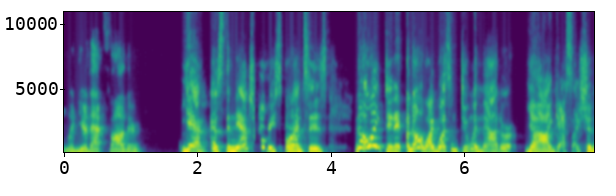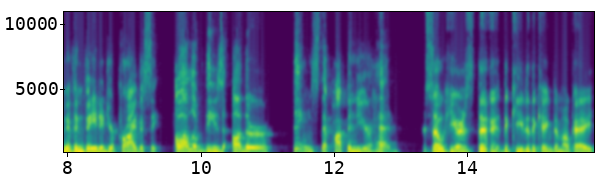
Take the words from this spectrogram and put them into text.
when you're that father yeah because the natural response is no, I didn't. No, I wasn't doing that. Or, yeah, I guess I shouldn't have invaded your privacy. All of these other things that pop into your head. So here's the the key to the kingdom, okay?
